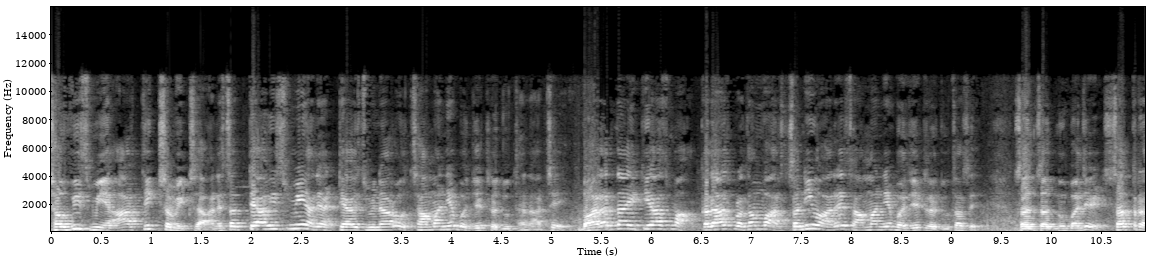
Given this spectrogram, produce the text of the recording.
છવ્વીસમી આર્થિક સમીક્ષા અને સત્યાવીસમી અને અઠ્યાવીસમી ના રોજ સામાન્ય બજેટ રજૂ થનાર છે. ભારતના ઇતિહાસમાં કદાચ પ્રથમવાર શનિવારે સામાન્ય બજેટ રજૂ થશે. સંસદનું બજેટ સત્ર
